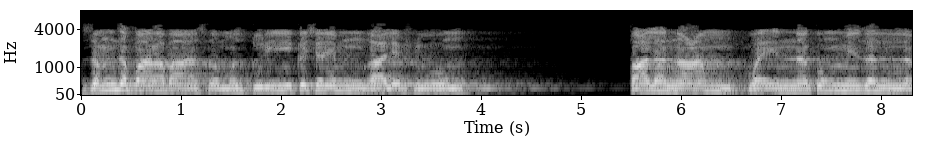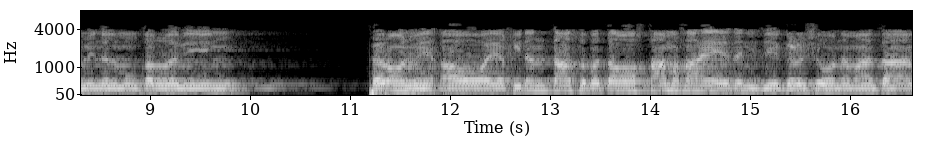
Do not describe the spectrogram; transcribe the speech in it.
زمد پارا باس و مزدوری کشرم غالب شوم. قال نعم وإنكم مزل من المقربين. فرعون میں او یقیدن تاسو بتاو خام خائے دنی ذکر شو نماتا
